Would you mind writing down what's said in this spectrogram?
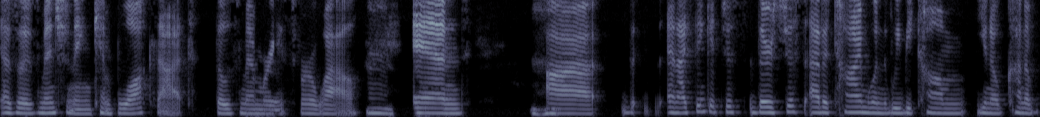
as I was mentioning, can block that those memories for a while, mm. and. Mm-hmm. Uh, and I think it just there's just at a time when we become you know kind of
